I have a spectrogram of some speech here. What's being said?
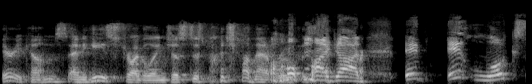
Here he comes, and he's struggling just as much on that oh roof. Oh my god. It it looks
